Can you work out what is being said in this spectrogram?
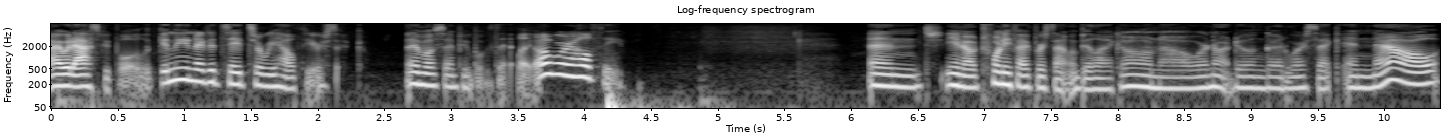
I would ask people, like, in the United States, are we healthy or sick? And most time people would say, like, oh, we're healthy. And, you know, 25% would be like, oh no, we're not doing good. We're sick. And now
